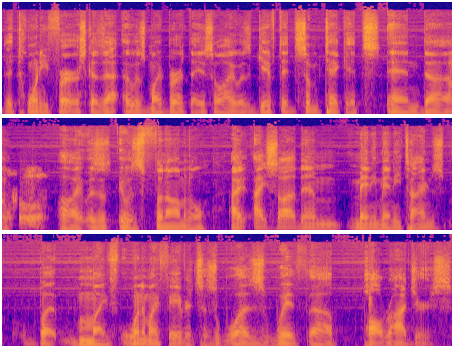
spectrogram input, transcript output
the 21st because that it was my birthday, so I was gifted some tickets, and uh, Oh, cool. oh, it was it was phenomenal. I, I saw them many many times, but my one of my favorites is, was with uh, Paul Rodgers.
